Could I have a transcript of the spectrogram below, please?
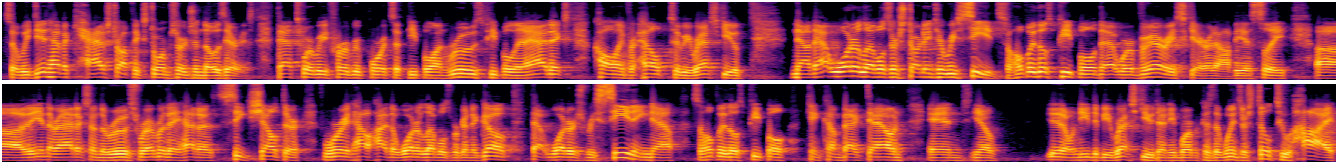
So we did have a catastrophic storm surge in those areas. That's where we've heard reports of people on roofs, people in attics calling for help to be rescued. Now that water levels are starting to recede. So hopefully those people that were very scared, obviously, uh, in their attics or on the roofs, wherever they had to seek shelter, worried how high the water levels were going to go, that water's receding now. So hopefully those people can come back down and, you know, they don't need to be rescued anymore because the winds are still too high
